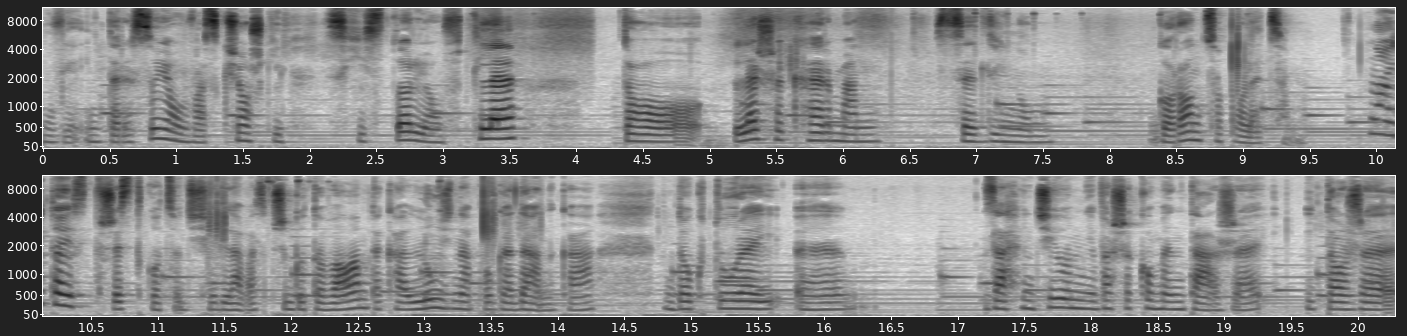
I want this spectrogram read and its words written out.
mówię, interesują Was książki z historią w tle, to Leszek Herman Sedlinum gorąco polecam. No i to jest wszystko, co dzisiaj dla Was przygotowałam. Taka luźna pogadanka, do której e, zachęciły mnie Wasze komentarze i to, że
